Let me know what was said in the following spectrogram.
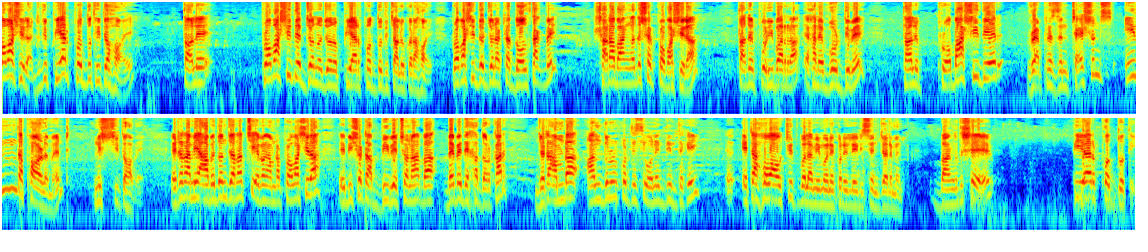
প্রবাসীরা যদি পিয়ার পদ্ধতিতে হয়, তাহলে প্রবাসীদের জন্য যেন পিয়ার পদ্ধতি চালু করা হয়। প্রবাসীদের জন্য একটা দল থাকবে। সারা বাংলাদেশের প্রবাসীরা, তাদের পরিবাররা এখানে ভোট দিবে। তাহলে প্রবাসীদের রেপ্রেজেন্টেশনস ইন দ্য পার্লামেন্ট নিশ্চিত হবে। এটার আমি আবেদন জানাচ্ছি এবং আমরা প্রবাসীরা এই বিষয়টা বিবেচনা বা ভেবে দেখা দরকার, যেটা আমরা আন্দোলন করতেছি অনেক দিন থেকেই। এটা হওয়া উচিত বলে আমি মনে করি লেডিস এন্ড জেন্টলম্যান বাংলাদেশে পিয়ার পদ্ধতি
